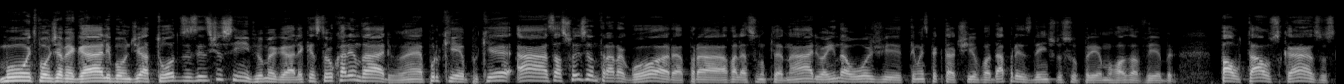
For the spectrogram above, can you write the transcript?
Muito bom dia, Megali. Bom dia a todos. Existe sim, viu, Megali? A questão é o calendário, né? Por quê? Porque as ações entraram agora para avaliação no plenário. Ainda hoje tem uma expectativa da presidente do Supremo, Rosa Weber, pautar os casos.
